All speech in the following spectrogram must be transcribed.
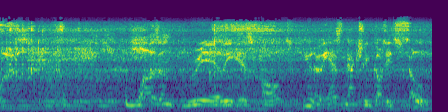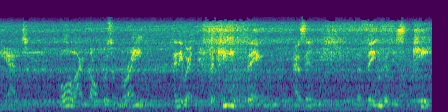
world. It wasn't really his fault. You know, he hasn't actually got his soul yet. All I got was a brain. Anyway, the key thing, as in the thing that is key,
